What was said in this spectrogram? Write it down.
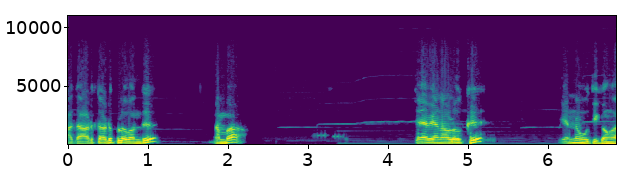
அது அடுத்த அடுப்பில் வந்து நம்ம தேவையான அளவுக்கு எண்ணெய் ஊற்றிக்கோங்க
